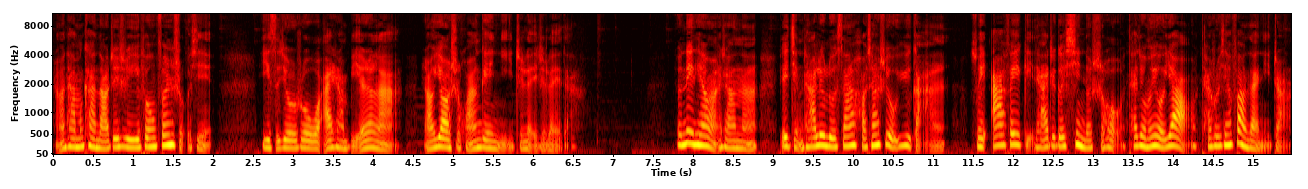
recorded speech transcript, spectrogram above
然后他们看到这是一封分手信，意思就是说我爱上别人啦，然后钥匙还给你之类之类的。就那天晚上呢，这警察六六三好像是有预感，所以阿飞给他这个信的时候，他就没有要，他说先放在你这儿。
